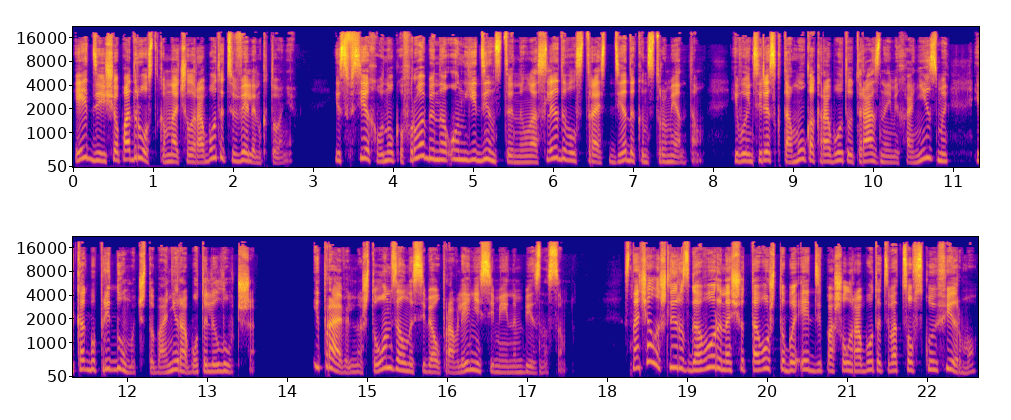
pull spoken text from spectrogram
Эдди еще подростком начал работать в Веллингтоне. Из всех внуков Робина он единственный унаследовал страсть деда к инструментам, его интерес к тому, как работают разные механизмы и как бы придумать, чтобы они работали лучше. И правильно, что он взял на себя управление семейным бизнесом. Сначала шли разговоры насчет того, чтобы Эдди пошел работать в отцовскую фирму,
